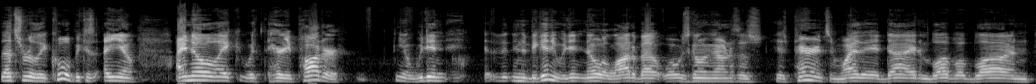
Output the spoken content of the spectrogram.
that's really cool because uh, you know I know like with Harry Potter, you know we didn't in the beginning we didn't know a lot about what was going on with his his parents and why they had died and blah blah blah and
